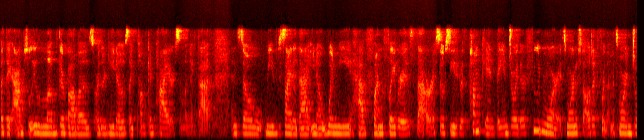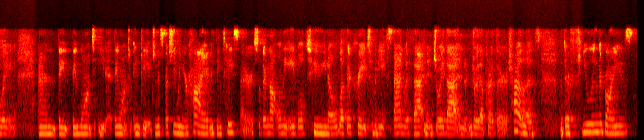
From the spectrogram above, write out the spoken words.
but they absolutely loved their babas or their guitos, like pumpkin pie or something like that. And so we've decided that, you know, when we have fun flavors that are associated with pumpkin, they enjoy their food more. It's more nostalgic for them. It's more enjoying. And they, they want to eat it. They want to engage. And especially when you're high, everything tastes better. So they're not only able to, you know, let their creativity expand with that and enjoy that and enjoy that part of their childhoods, but they're fueling their bodies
